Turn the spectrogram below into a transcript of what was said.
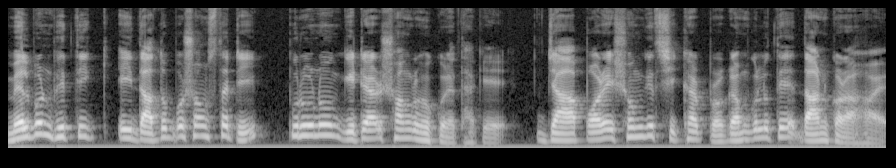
মেলবোর্ন ভিত্তিক এই দাতব্য সংস্থাটি পুরনো গিটার সংগ্রহ করে থাকে, যা পরে সংগীত শিক্ষার প্রোগ্রামগুলোতে দান করা হয়।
